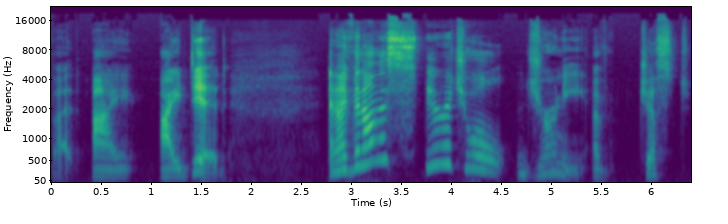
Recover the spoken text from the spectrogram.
but I I did. And I've been on this spiritual journey of just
